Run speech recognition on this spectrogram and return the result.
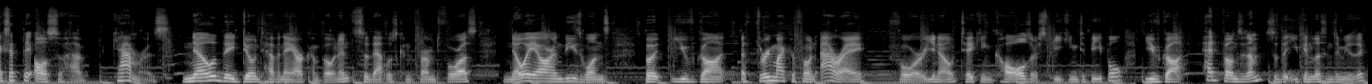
except they also have cameras. No, they don't have an AR component, so that was confirmed for us. No AR in these ones, but you've got a three microphone array for, you know, taking calls or speaking to people. You've got headphones in them so that you can listen to music,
